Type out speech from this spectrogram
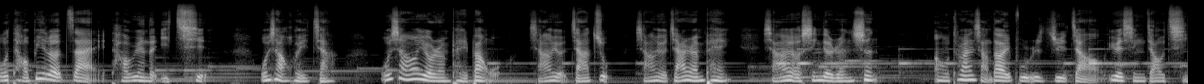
我逃避了在桃园的一切。我想回家，我想要有人陪伴我，想要有家住，想要有家人陪，想要有新的人生。嗯，我突然想到一部日剧叫《月薪娇妻》，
